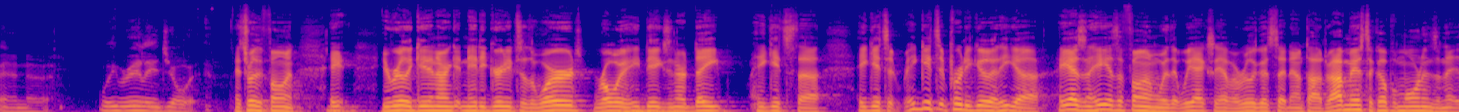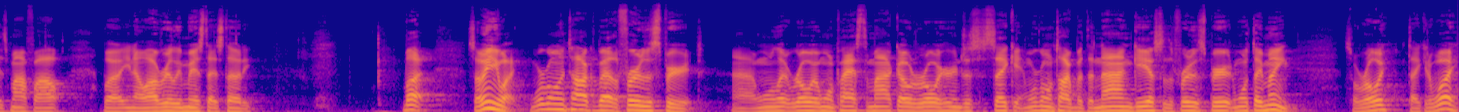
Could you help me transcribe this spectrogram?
and uh, we really enjoy it. It's really fun. It, you really get in there and get nitty gritty to the word. Roy he digs in there deep. He gets the he gets it he gets it pretty good. He uh he has he has a fun with it. We actually have a really good sit down talk. I've missed a couple mornings and it's my fault, but you know I really missed that study. But so anyway, we're going to talk about the fruit of the spirit. I want to let Roy. I want to pass the mic over to Roy here in just a second, and we're going to talk about the nine gifts of the fruit of the spirit and what they mean. So Roy, take it away.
